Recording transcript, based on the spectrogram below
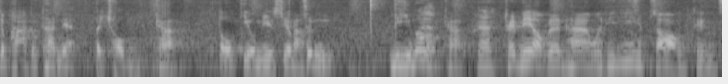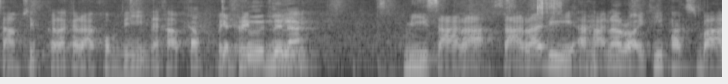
จะพาทุกท่านเนี่ยไปชมครับโตเกียวมิวเซียมครับซึ่งดีมากครับนะทริปนี้ออกเดินทางวันที่ 22 ถึง 30 กรกฎาคมนี้นะครับครับเป็นเจ็ดทริปคืนเลยนะที่ มีสาระสาระดีอาหารอร่อยที่พักสบาย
